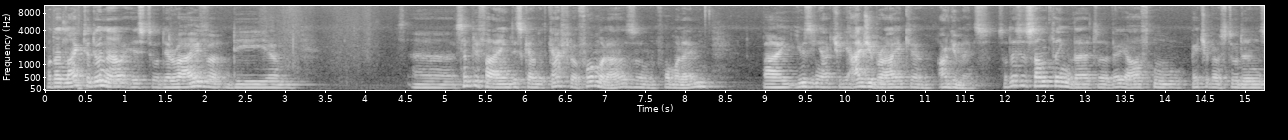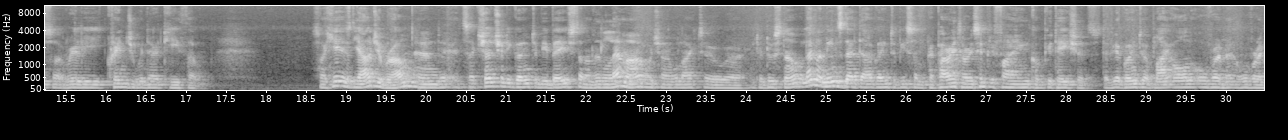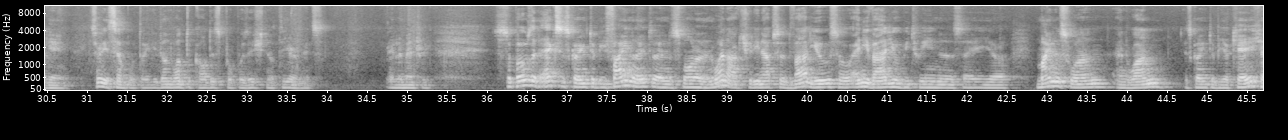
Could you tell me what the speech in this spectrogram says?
What I'd like to do now is to derive uh, the um, uh, simplifying discounted cash flow formulas, um, formulae, by using actually algebraic um, arguments. So this is something that uh, very often bachelor students uh, really cringe with their teeth on. So here is the algebra, and it's essentially going to be based on a little lemma, which I would like to uh, introduce now. Lemma means that there are going to be some preparatory simplifying computations that we are going to apply all over and over again. It's really simple. though. You don't want to call this proposition a theorem. It's elementary. Suppose that x is going to be finite and smaller than 1 actually in absolute value, so any value between, uh, say, uh, minus 1 and 1 is going to be okay.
